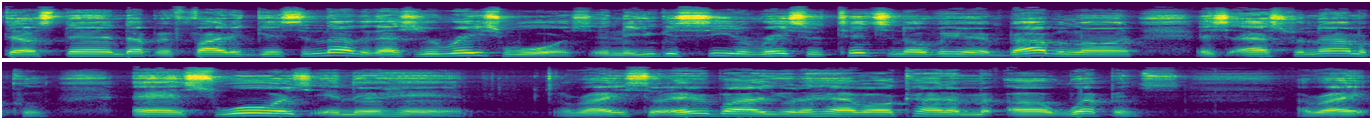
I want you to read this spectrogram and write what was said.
shall stand up and fight against another. That's your race wars, and you can see the racial tension over here in Babylon is astronomical, and swords in their hand. All right, so everybody's going to have all kind of uh, weapons. All right,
